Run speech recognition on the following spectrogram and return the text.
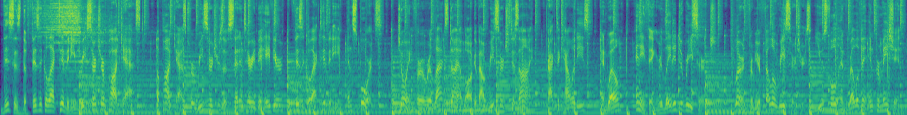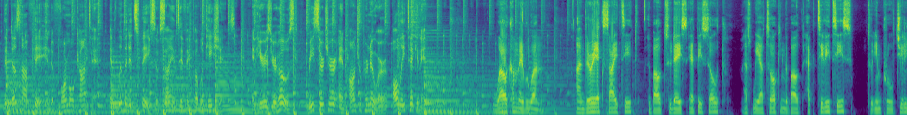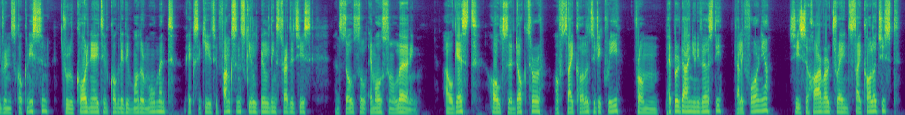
This is the Physical Activity Researcher Podcast, a podcast for researchers of sedentary behavior, physical activity, and sports. Join for a relaxed dialogue about research design, practicalities, and, well, anything related to research. Learn from your fellow researchers useful and relevant information that does not fit into formal content and limited space of scientific publications. And here is your host, researcher and entrepreneur Olli Tikkanen. Welcome, everyone. I'm very excited about today's episode as we are talking about activities to improve children's cognition through coordinative cognitive motor movement, executive function skill building strategies, and social emotional learning. Our guest holds a Doctor of Psychology degree from Pepperdine University, California. She's a Harvard trained psychologist,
